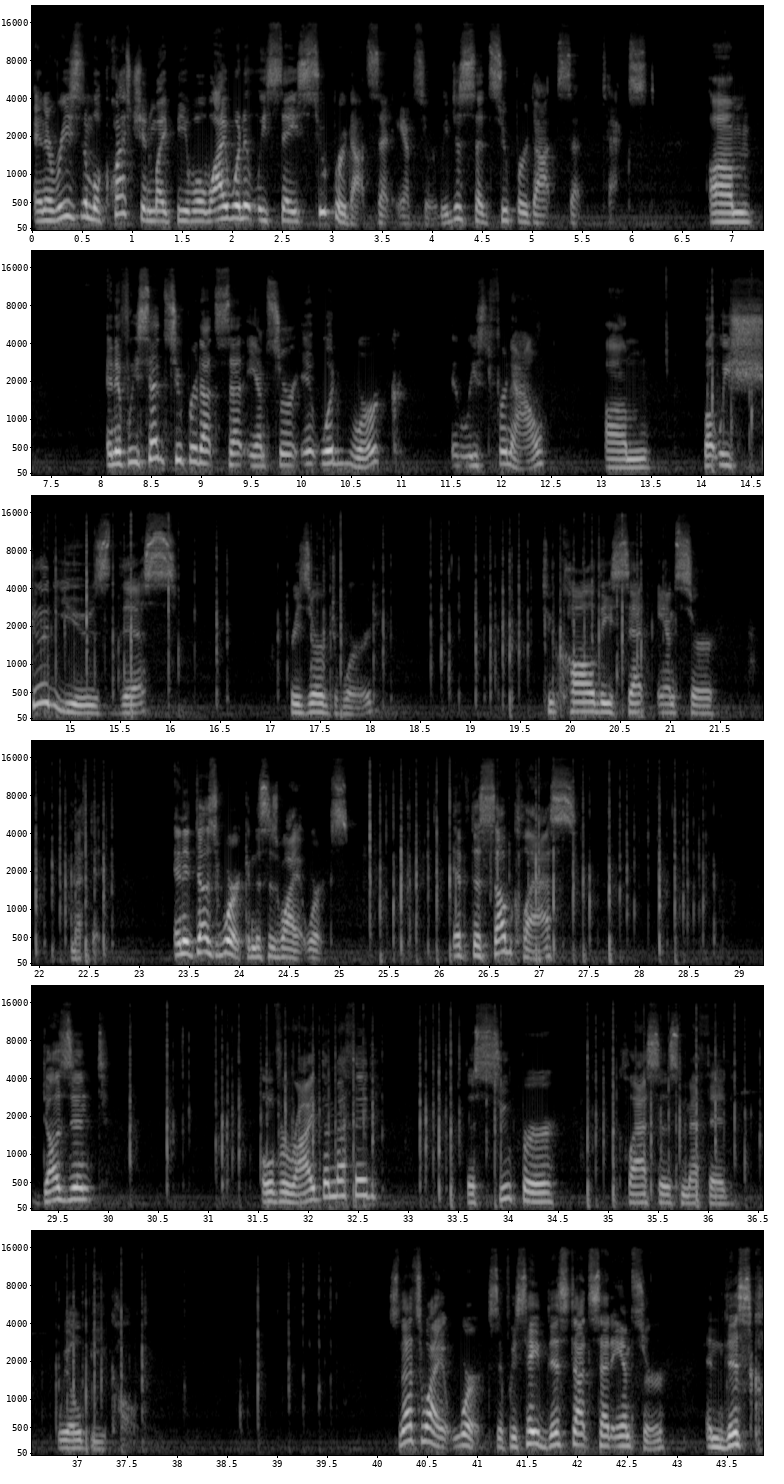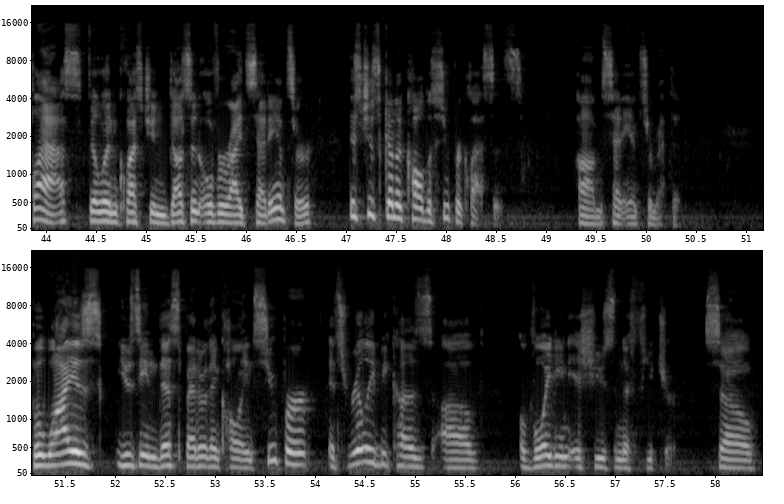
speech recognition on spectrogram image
And a reasonable question might be, well, why wouldn't we say super dot set answer? We just said super dot set text. Um, and if we said super dot set answer, it would work, at least for now. Um, but we should use this reserved word to call the set answer method. And it does work, and this is why it works. If the subclass doesn't override the method, the super classes method will be called. So that's why it works. If we say this dot set answer and this class fill in question doesn't override set answer, it's just going to call the superclasses um, set answer method. But why is using this better than calling super? It's really because of avoiding issues in the future. So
